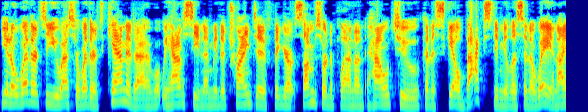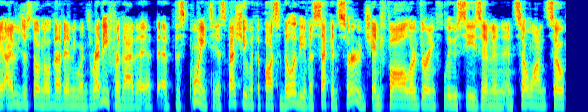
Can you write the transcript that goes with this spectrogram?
You know, whether it's the US or whether it's Canada, what we have seen, I mean, they're trying to figure out some sort of plan on how to kind of scale back stimulus in a way. And I, I just don't know that anyone's ready for that at, at this point, especially with the possibility of a second surge in fall or during flu season and, and so on. So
